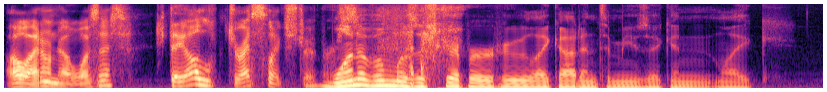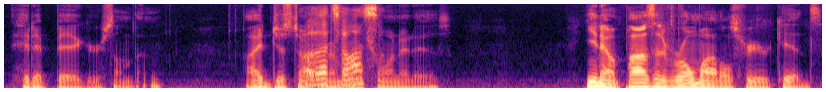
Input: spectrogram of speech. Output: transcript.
Oh, I don't know, was it? They all dress like strippers. One of them was a stripper who like got into music and like hit it big or something. I just oh, don't Oh, remember awesome. which one it is. You know, positive role models for your kids.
